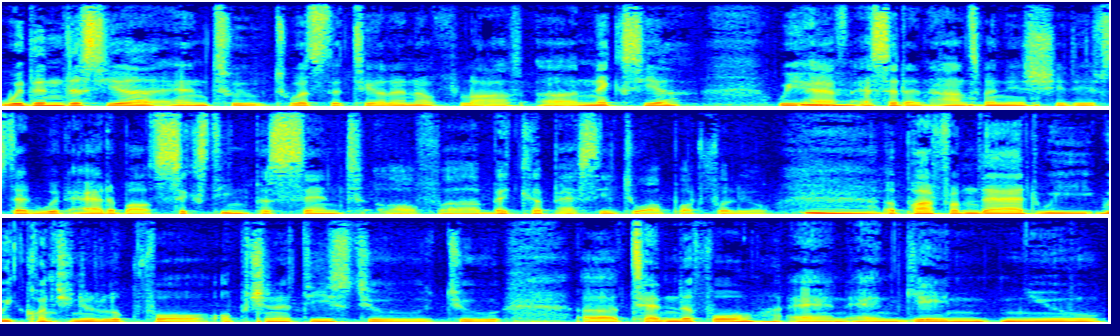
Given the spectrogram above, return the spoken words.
within this year and to, towards the tail end of last uh, next year, we have mm. asset enhancement initiatives that would add about 16% of uh, bed capacity to our portfolio. Mm. Apart from that, we, we continue to look for opportunities to, to uh, tender for and, and gain new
